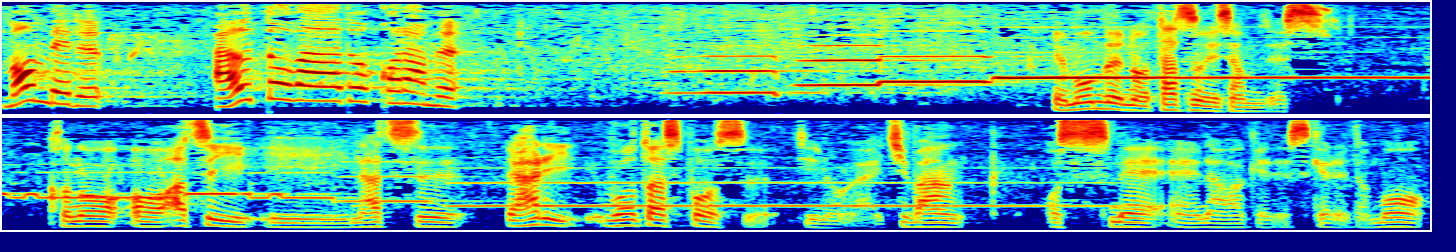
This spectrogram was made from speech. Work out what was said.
モンベルアウトワードコラム。モンベルの辰野勇です。この暑い夏やはりウォータースポーツっていうのが一番おすすめなわけですけれども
